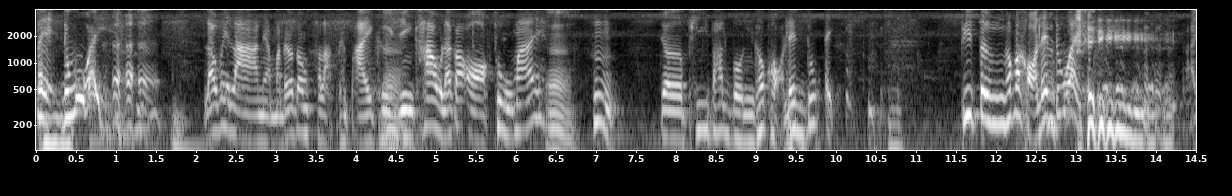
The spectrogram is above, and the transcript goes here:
เตะด้วย แล้วเวลาเนี่ยมันก็ต้องสลับกันไป คือยิงเข้าแล้วก็ออกถูกไหมเออหึ่มเจอพี่บ้านบนเขาขอเล่นด้วยพี่ตึงเขามาขอเล่นด้วย ไอ้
